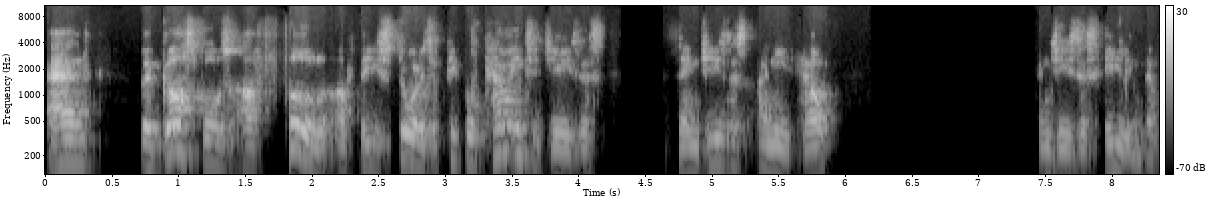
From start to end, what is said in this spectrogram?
And the Gospels are full of these stories of people coming to Jesus saying, Jesus, I need help, and Jesus healing them.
